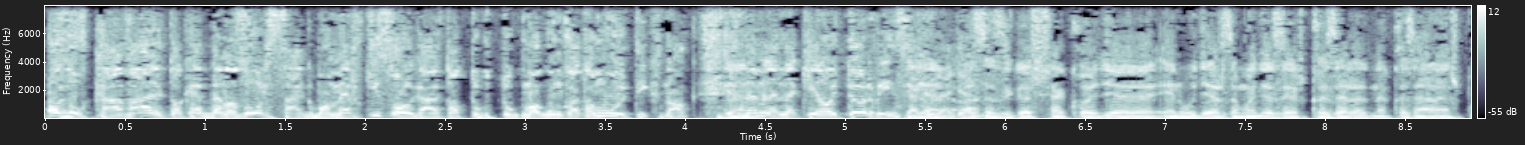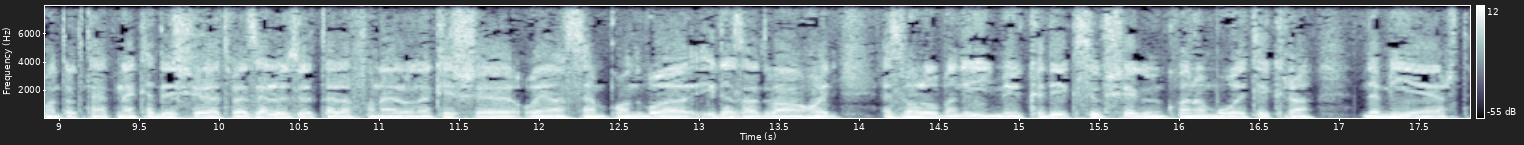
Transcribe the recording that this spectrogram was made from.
Azokká váltak ebben az országban, mert kiszolgáltattuk magunkat a multiknak. Igen. Nem lenne kéne, hogy törvényszerű Igen, legyen. Az az igazság, hogy én úgy érzem, hogy azért közelednek az álláspontok. Tehát neked is, illetve az előző telefonálónak is olyan szempontból igazad van, hogy ez valóban így működik. Szükségünk van a multikra. De miért?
